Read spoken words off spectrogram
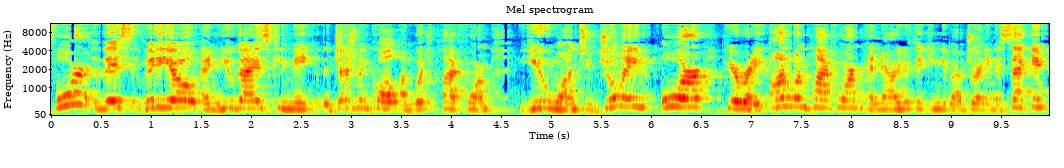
for this video and you guys can make the judgment call on which platform you want to join or if you're already on one platform and now you're thinking about joining a second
